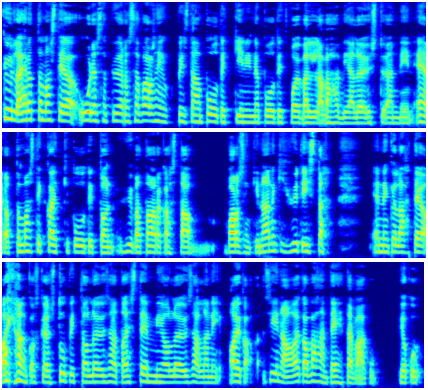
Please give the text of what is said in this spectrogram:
Kyllä, ehdottomasti ja uudessa pyörässä, varsinkin kun pistetään pultit kiinni, niin ne pultit voi välillä vähän vielä löystyä, niin ehdottomasti kaikki pultit on hyvä tarkastaa, varsinkin ainakin hytistä, ennen kuin lähtee ajan, koska jos tupit on löysää tai stemmi on löysällä, niin aika, siinä on aika vähän tehtävää, kun joku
